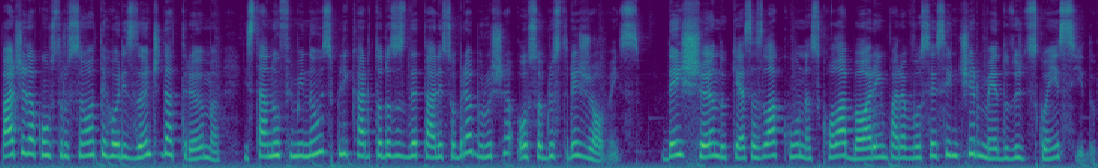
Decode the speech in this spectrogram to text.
Parte da construção aterrorizante da trama está no filme não explicar todos os detalhes sobre a bruxa ou sobre os três jovens deixando que essas lacunas colaborem para você sentir medo do desconhecido.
